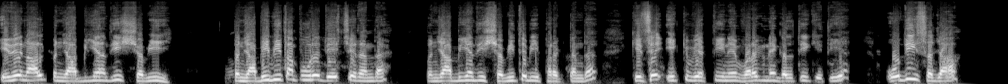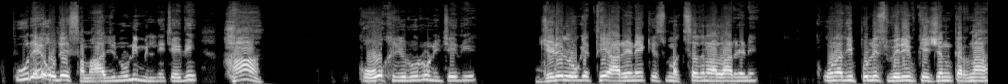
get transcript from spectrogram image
ਇਹਦੇ ਨਾਲ ਪੰਜਾਬੀਆਂ ਦੀ ਛਵੀ ਪੰਜਾਬੀ ਵੀ ਤਾਂ ਪੂਰੇ ਦੇਸ਼ 'ਚ ਰਹਿੰਦਾ ਹੈ। ਪੰਜਾਬੀਆਂ ਦੀ ਛਵੀ ਤੇ ਵੀ ਫ਼ਰਕ ਪੈਂਦਾ। ਕਿਸੇ ਇੱਕ ਵਿਅਕਤੀ ਨੇ ਵਰਗ ਨੇ ਗਲਤੀ ਕੀਤੀ ਹੈ ਉਹਦੀ ਸਜ਼ਾ ਪੂਰੇ ਉਹਦੇ ਸਮਾਜ ਨੂੰ ਨਹੀਂ ਮਿਲਣੀ ਚਾਹੀਦੀ। ਹਾਂ ਕੋਖ ਜ਼ਰੂਰ ਹੋਣੀ ਚਾਹੀਦੀ ਹੈ। ਜਿਹੜੇ ਲੋਕ ਇੱਥੇ ਆ ਰਹੇ ਨੇ ਕਿਸ ਮਕਸਦ ਨਾਲ ਆ ਰਹੇ ਨੇ ਉਹਨਾਂ ਦੀ ਪੁਲਿਸ ਵੈਰੀਫਿਕੇਸ਼ਨ ਕਰਨਾ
